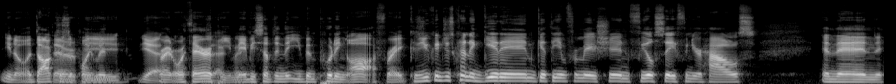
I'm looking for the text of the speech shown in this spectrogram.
you know a doctor's Therapy, appointment yeah, right or therapy exactly. maybe something that you've been putting off right because you can just kind of get in get the information feel safe in your house and then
